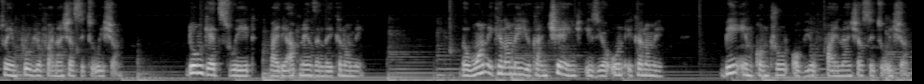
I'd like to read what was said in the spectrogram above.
to improve your financial situation. Don't get swayed by the happenings in the economy. The one economy you can change is your own economy. Be in control of your financial situation.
